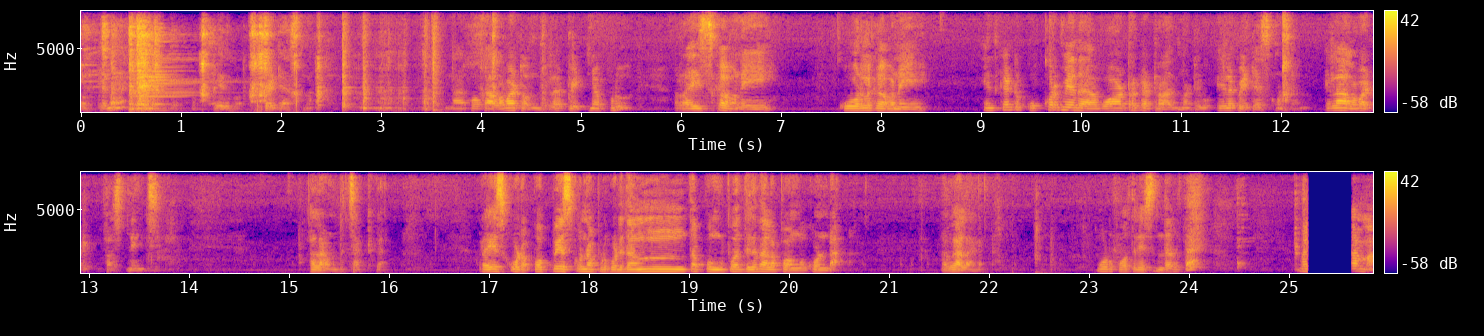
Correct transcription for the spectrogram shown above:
ఓకేనా? ఇదిగో పెట్టేస్తున్నా. నాకు ఒక అలవాటు ఉంది. ఇలా పెట్టినప్పుడు రైస్ కవని కూరలు కవని ఎందుకంటే కుక్కర్ మీద వాటర్ కట్ట రాదన్నమాట. ఇలా పెట్టేసుకుంటాను. ఇలా అలవాటు ఫస్ట్ నుంచి. అలా ఉంటుంది చక్కగా. రైస్ కూడా పప్పు వేసుకున్నప్పుడు కూడా ఇదంతా పొంగిపోద్ది కదా అలా పొంగకుండా. అవి అలాగా. మూడు పూతలు వేసిన తర్వాత మళ్ళీ అమ్మా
